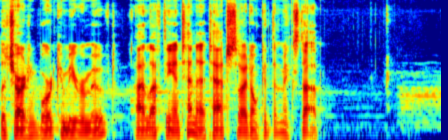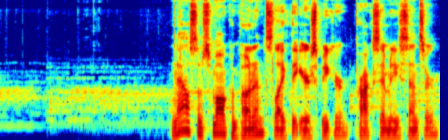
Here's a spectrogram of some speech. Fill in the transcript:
The charting board can be removed. I left the antenna attached so I don't get them mixed up. Now some small components like the ear speaker, proximity sensor,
